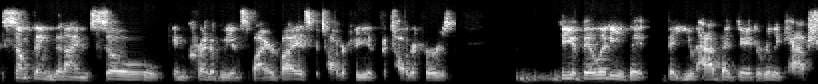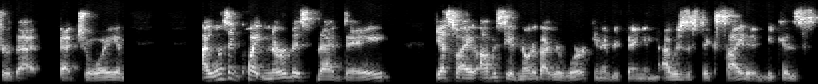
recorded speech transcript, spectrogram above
something that I'm so incredibly inspired by is photography and photographers. The ability that that you had that day to really capture that that joy and I wasn't quite nervous that day. Yeah, so I obviously had known about your work and everything, and I was just excited because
